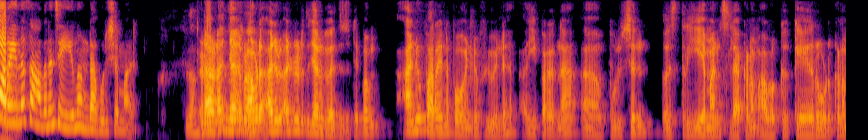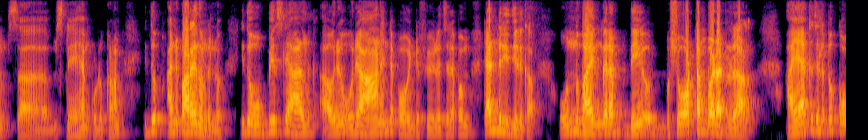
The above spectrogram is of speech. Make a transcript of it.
പറയുന്ന സാധനം ചെയ്യുന്നുണ്ടാ പുരുഷന്മാർ അവിടെ അടുത്ത് ഞാൻ കരുതിച്ചിട്ട് ഇപ്പം അനു പറയുന്ന പോയിന്റ് ഓഫ് വ്യൂവിൽ ഈ പറയുന്ന പുരുഷൻ സ്ത്രീയെ മനസ്സിലാക്കണം അവർക്ക് കെയർ കൊടുക്കണം സ്നേഹം കൊടുക്കണം. ഇത് അനു പറയുന്നുണ്ടല്ലോ. ഇത് ഒബ്വിയസ്ലി ആൾ ഒരു ഒരു ആണിന്റെ പോയിന്റ് ഓഫ് വ്യൂവിൽ ചിലപ്പം രണ്ട് രീതി എടുക്കാം. ഒന്ന് ഭയങ്കര ഷോർട്ട് ടെമ്പേർഡ് ആയിട്ടുള്ള ആൾ അയാൾക്ക് ചിലപ്പോൾ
